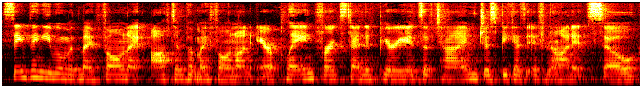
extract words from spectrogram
Same thing even with my phone. I often put my phone on airplane for extended periods of time, just because if yeah. not, it's so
